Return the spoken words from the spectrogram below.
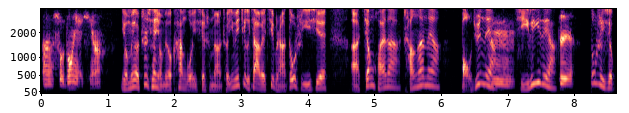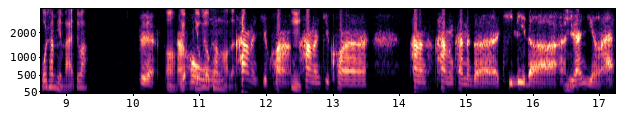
嗯，手动也行，有没有之前有没有看过一些什么样的车？因为这个价位基本上都是一些啊江淮的、长安的呀、宝骏的呀、嗯吉利的呀，对都是一些国产品牌，对吧？对，啊，有有没有看好的？看了几款，嗯看了几款，看了看了看那个吉利的嗯。远景 S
